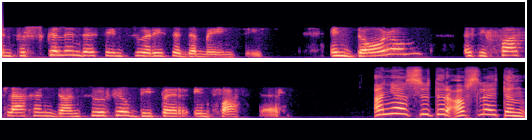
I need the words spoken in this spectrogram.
in verskillende sensoriese dimensies. En daarom is die vaslegging dan soveel dieper en vaster. Anja Soeter afsluiting,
